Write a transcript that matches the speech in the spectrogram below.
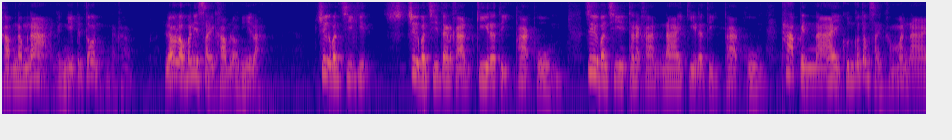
คำนำหน้าอย่างนี้เป็นต้นนะครับ แล้วเราไม่ได้ใส่คำเหล่านี้ล่ะ ชื่อบัญชีชื่อบัญชีธนาคารกีรติภาคภูมิ ชื่อบัญชีธนาคารนายกีรติภาคภูมิ ถ้าเป็นนายคุณก็ต้องใส่คำว่านาย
